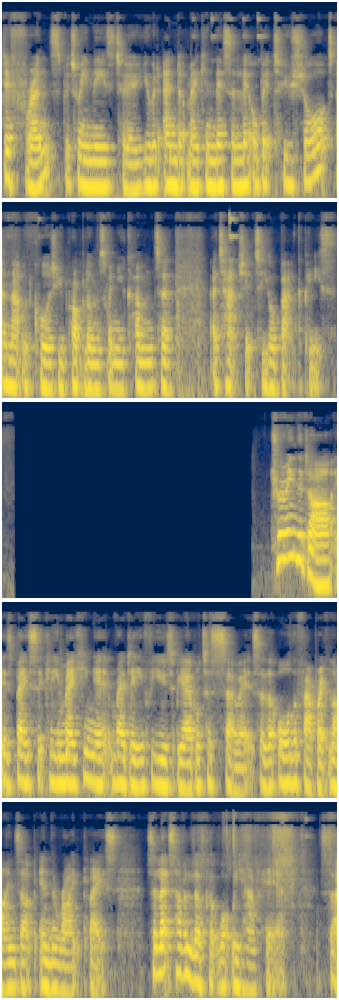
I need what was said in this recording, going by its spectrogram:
difference between these two, you would end up making this a little bit too short and that would cause you problems when you come to attach it to your back piece. Truing the dart is basically making it ready for you to be able to sew it so that all the fabric lines up in the right place. So let's have a look at what we have here. So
